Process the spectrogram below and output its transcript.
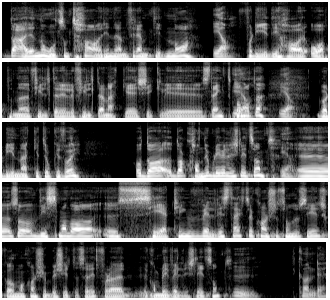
da er det noen som tar inn den fremtiden nå, Ja. fordi de har åpne filter, eller filteren er ikke skikkelig stengt, på en Ja. måte. Ja. Gardinen er ikke trukket for. Og da, da kan det jo bli veldig slitsomt. Eh, så hvis man da eh, ser ting veldig sterkt, så kanskje som du sier, skal man kanskje beskytte seg litt, for det, det kan bli veldig slitsomt. Det kan det.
